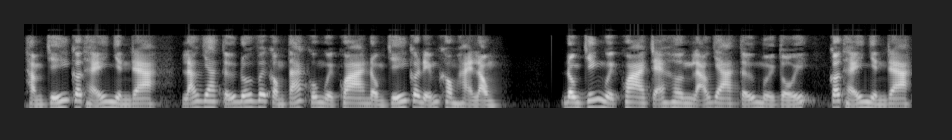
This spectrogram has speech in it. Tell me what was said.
thậm chí có thể nhìn ra, lão gia tử đối với công tác của Nguyệt Khoa đồng chí có điểm không hài lòng. Đồng chí Nguyệt Khoa trẻ hơn lão gia tử 10 tuổi, có thể nhìn ra,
